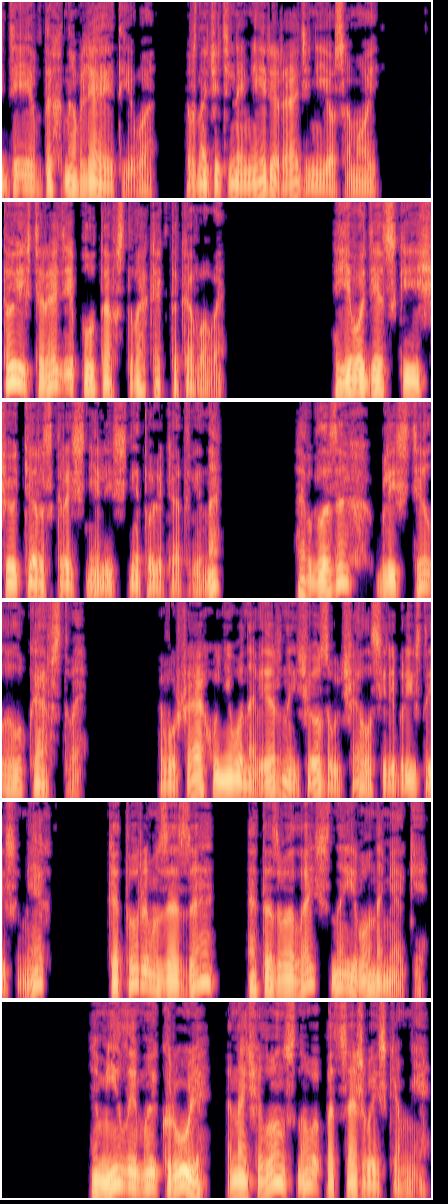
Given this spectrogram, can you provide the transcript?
идея вдохновляет его, в значительной мере ради нее самой, то есть ради плутовства как такового. Его детские щеки раскраснелись не только от вина, в глазах блестело лукавство. В ушах у него, наверное, еще звучал серебристый смех, которым Заза отозвалась на его намеки. «Милый мой круль», — начал он, снова подсаживаясь ко мне,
